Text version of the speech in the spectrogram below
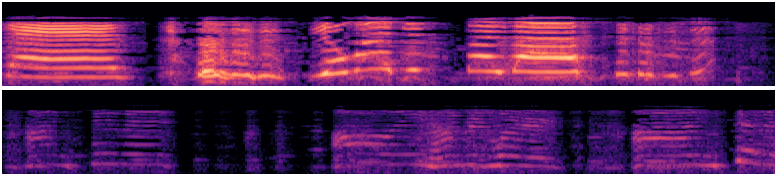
says, "You're my spice? I'm finished. All 800 words. I'm finished.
